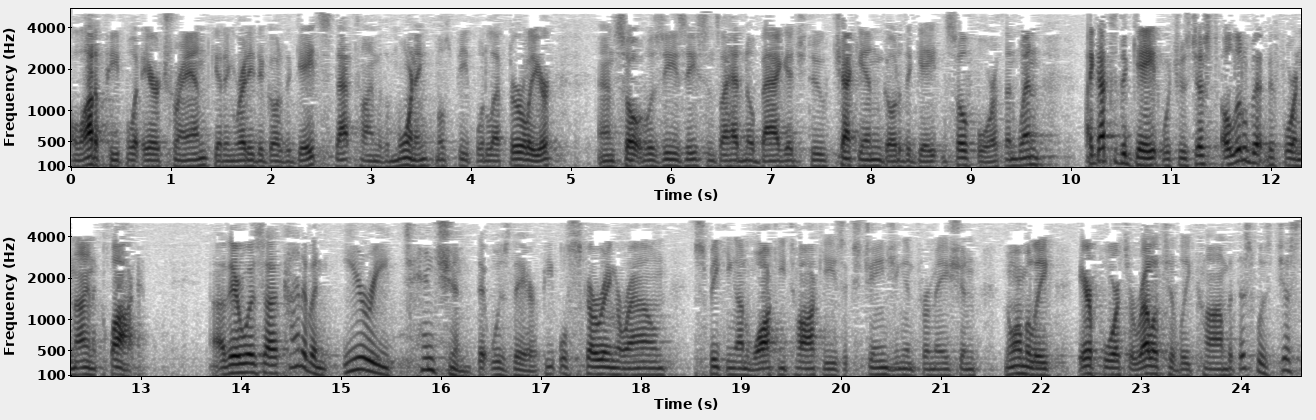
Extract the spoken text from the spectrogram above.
a lot of people at AirTran getting ready to go to the gates that time of the morning. Most people had left earlier, and so it was easy since I had no baggage to check in, go to the gate, and so forth. And when I got to the gate, which was just a little bit before nine o'clock, uh, there was a kind of an eerie tension that was there. People scurrying around, speaking on walkie-talkies, exchanging information Normally, airports are relatively calm, but this was just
